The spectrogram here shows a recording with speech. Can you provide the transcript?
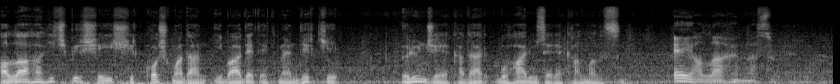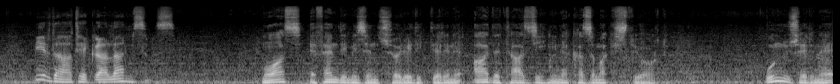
Allah'a hiçbir şeyi şirk koşmadan ibadet etmendir ki, ölünceye kadar bu hal üzere kalmalısın. Ey Allah'ın Resulü! Bir daha tekrarlar mısınız? Muaz, Efendimizin söylediklerini adeta zihnine kazımak istiyordu. Bunun üzerine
